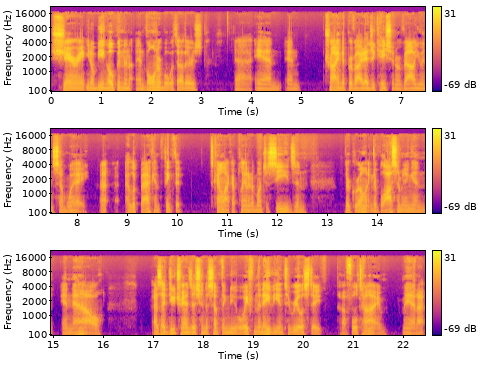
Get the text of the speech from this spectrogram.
sharing, you know, being open and, and vulnerable with others, uh, and and trying to provide education or value in some way. I, I look back and think that it's kind of like I planted a bunch of seeds and they're growing, they're blossoming, and and now, as I do transition to something new, away from the Navy into real estate uh, full time, man, I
